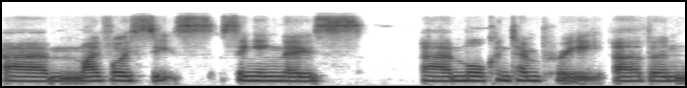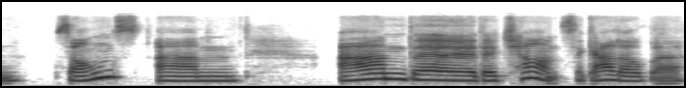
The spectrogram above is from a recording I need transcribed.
um, my voice suits singing those uh, more contemporary urban songs. Um, and the the chants, the galoba,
